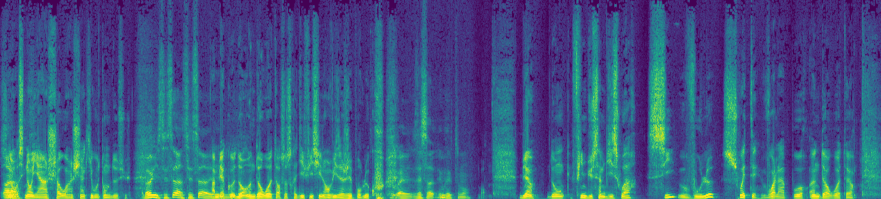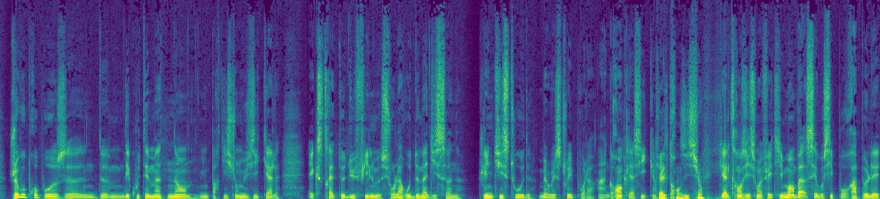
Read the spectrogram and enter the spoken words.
Sinon, il y a un chat ou un chien qui vous tombe dessus. Ah bah oui, c'est ça, c'est ça. Ah, bien que dans Underwater, ce serait difficile à envisager pour le coup. Ouais, c'est ça, exactement. Bien, donc film du samedi soir, si vous le souhaitez. Voilà pour Underwater. Je vous propose euh, d'écouter maintenant une partition musicale extraite du film Sur la route de Madison. Clint Eastwood, Mary Streep, voilà, un grand classique. Quelle transition Quelle transition, effectivement. Bah, c'est aussi pour rappeler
